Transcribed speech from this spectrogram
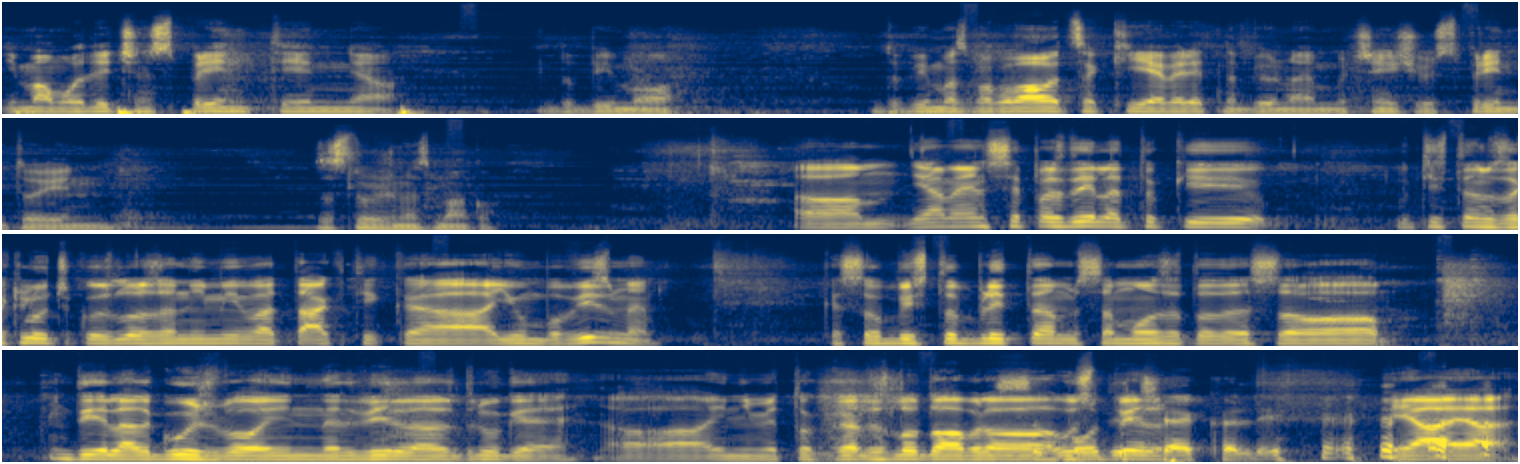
imamo odličen sprint in ja, dobimo, dobimo zmagovalca, ki je verjetno bil najmočnejši v sprintu in zasluženo zmago. Um, ja, meni se pa zdela tukaj v tistem zaključku zelo zanimiva taktika Jumbo Vizme, ki so v bistvu bili tam samo zato, da so delali gužvo in nervirali druge. Uh, in jim je to kar zelo dobro uspelo. čakali. Ja, ja,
